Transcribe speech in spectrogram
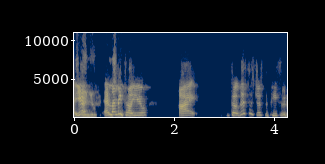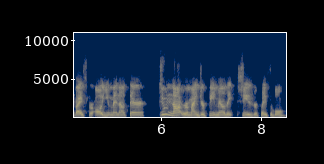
Yeah, you're and let me tell you, I. So this is just a piece of advice for all you men out there. Do not remind your female that she is replaceable.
